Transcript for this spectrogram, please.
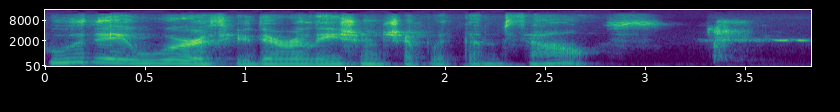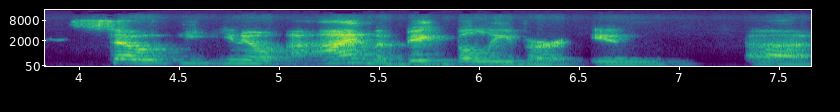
who they were through their relationship with themselves. So, you know, I'm a big believer in uh,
